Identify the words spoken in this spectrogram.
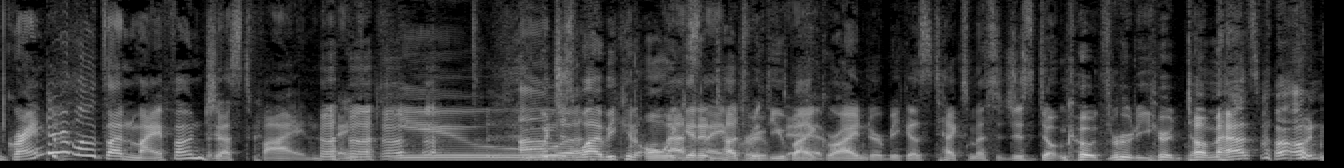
Grindr loads on my phone just fine. Thank you. Which is why we can only Last get in night touch with proved you by it. Grindr because text messages don't go through to your dumbass phone.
